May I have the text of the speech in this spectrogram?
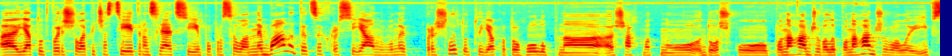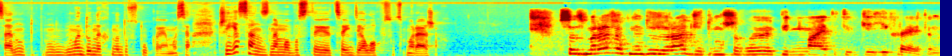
е, я тут вирішила під час цієї трансляції попросила не банити цих росіян. Вони прийшли тут як ото голуб на шахматну дошку, понагаджували, понагаджували і все. Ну тобто ми до них не достукаємося. Чи є сенс з ними вести цей діалог в соцмережах? В соцмережах не дуже раджу, тому що ви піднімаєте тільки їх рейтинг.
